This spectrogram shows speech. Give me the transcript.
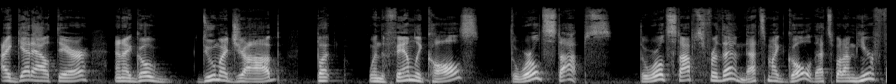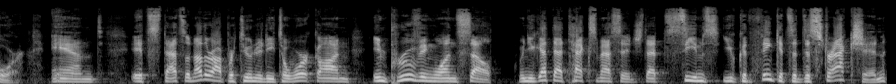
I get out there and I go do my job. But when the family calls, the world stops. The world stops for them. That's my goal. That's what I'm here for. And it's that's another opportunity to work on improving oneself when you get that text message that seems you could think it's a distraction,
